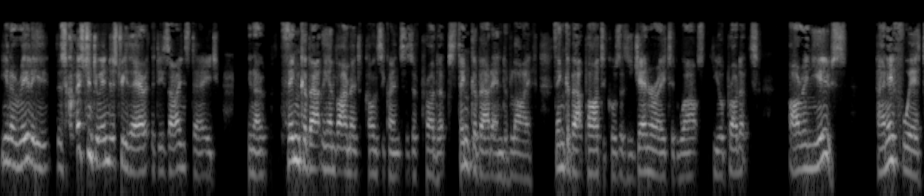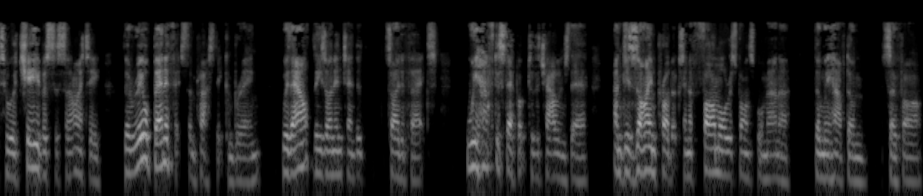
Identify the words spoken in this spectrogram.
you know, really, there's a question to industry there at the design stage. You know, think about the environmental consequences of products. Think about end of life. Think about particles that are generated whilst your products are in use. And if we're to achieve a society the real benefits that plastic can bring without these unintended side effects, we have to step up to the challenge there and design products in a far more responsible manner than we have done so far.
